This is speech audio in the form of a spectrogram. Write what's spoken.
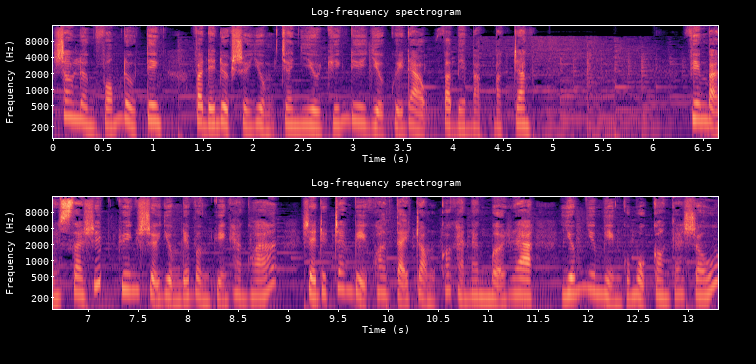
sau lần phóng đầu tiên và để được sử dụng cho nhiều chuyến đi giữa quỹ đạo và bề mặt mặt trăng. Phiên bản Starship chuyên sử dụng để vận chuyển hàng hóa sẽ được trang bị khoang tải trọng có khả năng mở ra giống như miệng của một con cá sấu.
